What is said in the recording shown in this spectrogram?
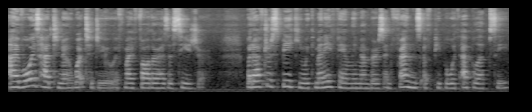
I have always had to know what to do if my father has a seizure, but after speaking with many family members and friends of people with epilepsy,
